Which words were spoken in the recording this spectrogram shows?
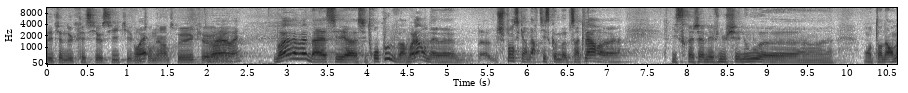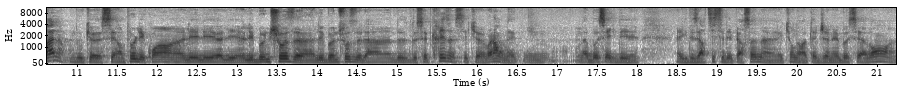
Étienne de Crécy aussi qui est venu Ouais. tourner un truc. Ouais, euh, ouais. Ouais, ouais, bah, c'est, euh, c'est trop cool. Enfin, voilà, on a, euh, je pense qu'un artiste comme Bob Sinclair, euh, il serait jamais venu chez nous euh, en temps normal. Donc euh, c'est un peu les coins, les, les, les, les bonnes choses, euh, les bonnes choses de, la, de, de cette crise, c'est que voilà, on a, on, on a bossé avec des, avec des artistes et des personnes euh, avec qui on n'aurait peut-être jamais bossé avant.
